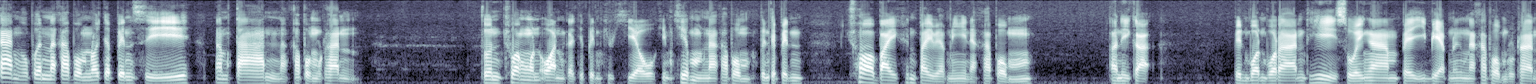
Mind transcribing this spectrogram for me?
ก้านของเพิ่นนะครับ ผมเนาะจะเป็นสีน้ำตาลนะครับ ผมท่าน ต้นช่วงอ่อนๆก็จะเป็นเขียวๆเข้มๆนะครับ ผมเป็นจะเป็นช่อใบขึ้นไปแบบนี้นะครับ ผม อันนี้ก็ เป็นบอลโบราณที่สวยงามไปอีกแบบหนึ่งนะครับผมทุกท่าน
